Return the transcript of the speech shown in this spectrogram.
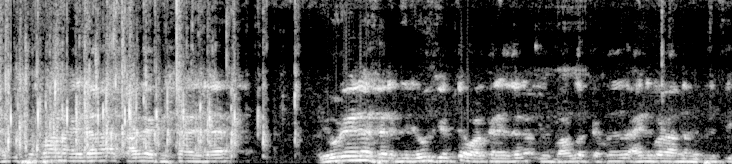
అది సుబ్బానాయుడ కావ్య కృష్ణాయుడ ఎవరైనా సరే మీరు ఎవరు చెప్తే వాళ్ళకి ఏదైనా మేము బాగా చెప్పలేదు. ఆయన కూడా అందరిని పిలిచి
